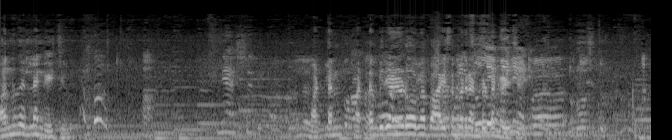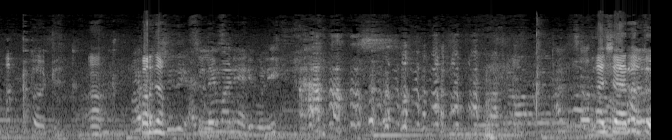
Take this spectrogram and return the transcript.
വന്നതെല്ലാം കഴിച്ചു. ഞാൻ അശ്വതി. മട്ടൻ മട്ടൻ ബിരിയാണിയോട് പറഞ്ഞ പായസം വരെ രണ്ടോട്ടം കഴിച്ചു. പറഞ്ഞോ. അടിപൊളി ശരത്ത്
